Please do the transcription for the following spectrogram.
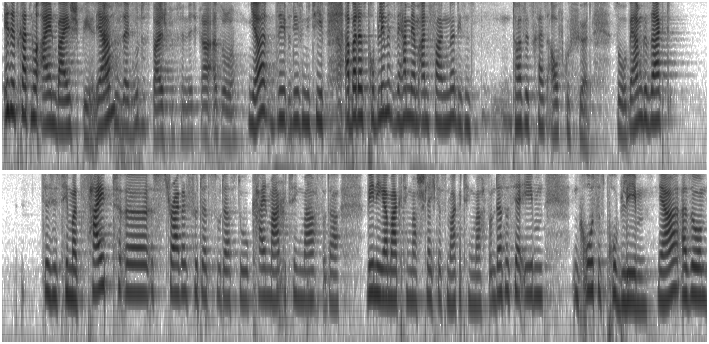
ist jetzt gerade nur ein Beispiel, ja. Das ist ein sehr gutes Beispiel, finde ich gerade. Also, ja, de definitiv. Ja. Aber das Problem ist, wir haben ja am Anfang ne, diesen Teufelskreis aufgeführt. So, wir haben gesagt, dieses Thema Zeitstruggle äh, führt dazu, dass du kein Marketing machst oder weniger Marketing machst, schlechtes Marketing machst. Und das ist ja eben ein großes Problem. Ja, also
